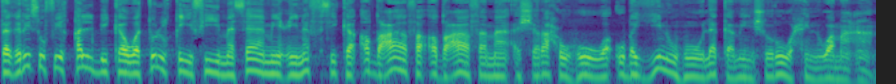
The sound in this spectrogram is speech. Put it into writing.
تغرس في قلبك وتلقي في مسامع نفسك أضعاف أضعاف ما أشرحه وأبينه لك من شروح ومعان.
